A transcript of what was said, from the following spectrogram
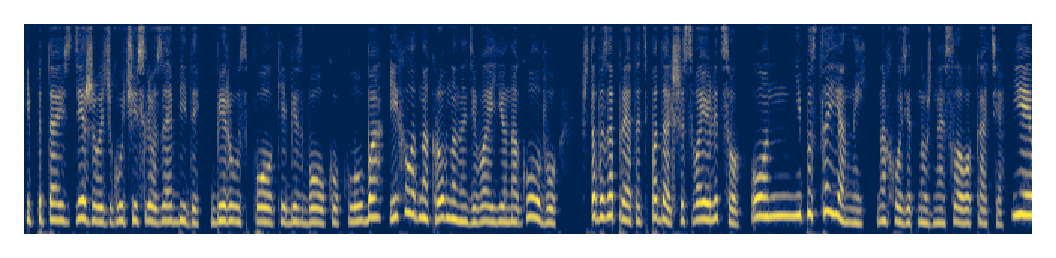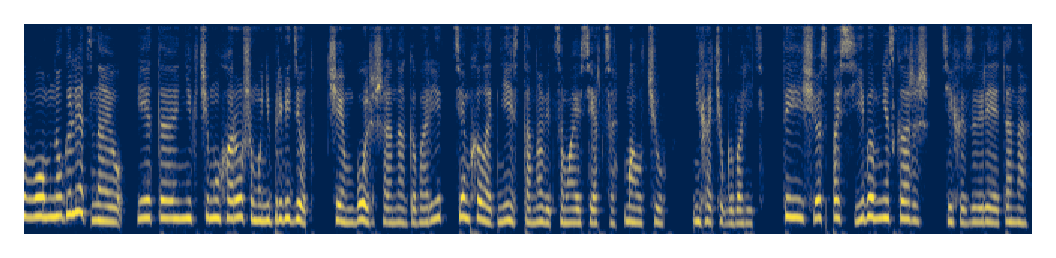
и пытаюсь сдерживать жгучие слезы обиды. Беру с полки бейсболку клуба и хладнокровно надеваю ее на голову, чтобы запрятать подальше свое лицо. Он непостоянный, находит нужное слово Катя. Я его много лет знаю, и это ни к чему хорошему не приведет. Чем больше она говорит, тем холоднее становится мое сердце. Молчу. Не хочу говорить. «Ты еще спасибо мне скажешь», — тихо заверяет она.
